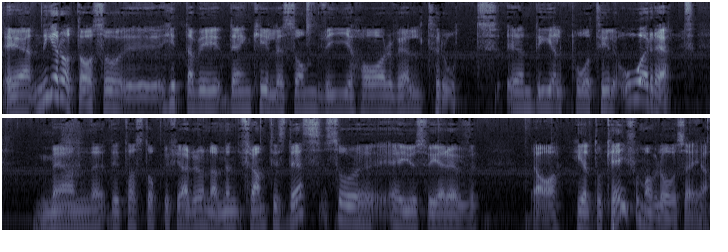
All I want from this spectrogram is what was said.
Eh, neråt då så eh, hittar vi den kille som vi har väl trott en del på till året. Men det tar stopp i fjärde rundan. Men fram tills dess så är ju Zverev ja, helt okej okay, får man väl lov att säga.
